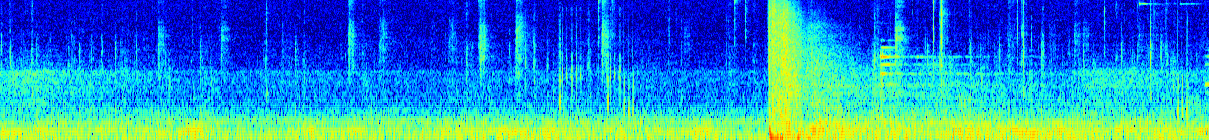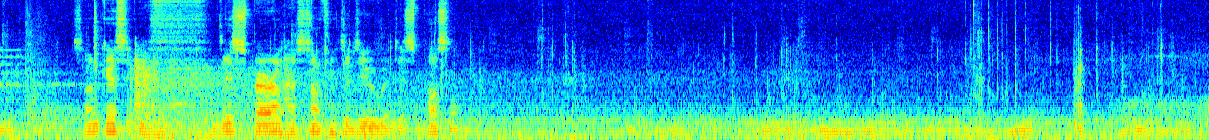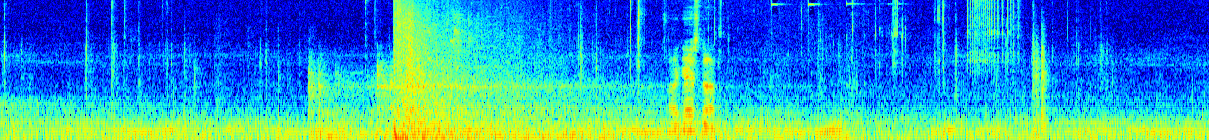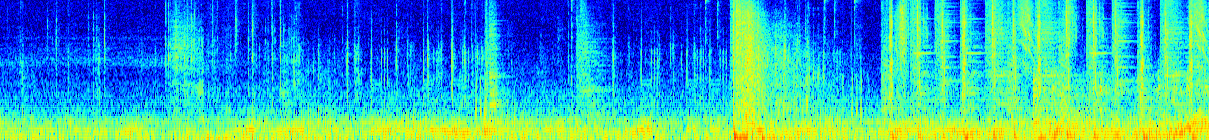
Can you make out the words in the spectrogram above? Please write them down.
So I'm guessing if this barrel has something to do with this puzzle. I guess not.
